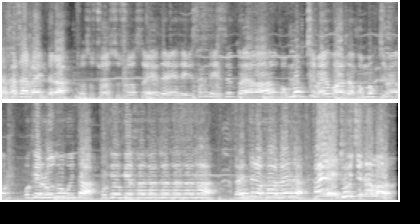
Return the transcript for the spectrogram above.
자 가자 라인들아. 좋았어 좋았어 좋았어. 애들 애들 이 상대 있을 거야. 겁먹지 말고 가자 겁먹지 말고. 오케이 로드 오고 있다. 오케이 오케이 가 가 가 가 가가. 라인들아 가 라인들아. 에이 돌진하면!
